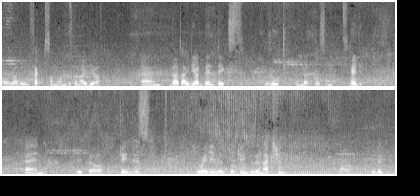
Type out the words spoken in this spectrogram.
or rather infect someone with an idea, and that idea then takes root in that person's head and it uh, changes the way he lives or changes an action uh, within him.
